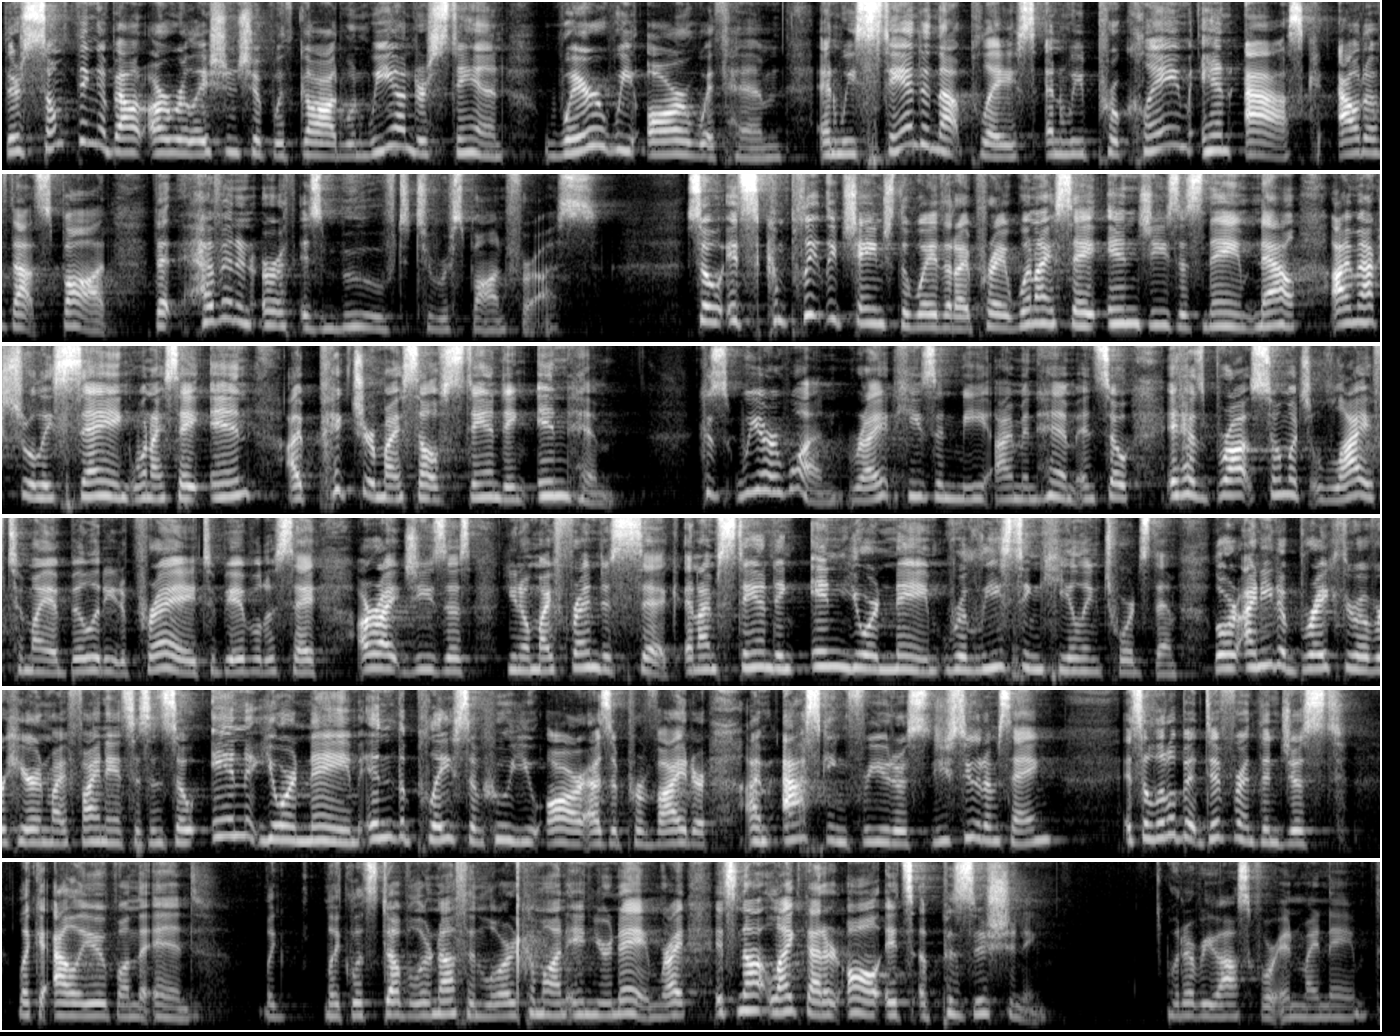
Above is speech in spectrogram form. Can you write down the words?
There's something about our relationship with God when we understand where we are with Him and we stand in that place and we proclaim and ask out of that spot that heaven and earth is moved to respond for us. So it's completely changed the way that I pray. When I say in Jesus' name, now I'm actually saying, when I say in, I picture myself standing in Him because we are one, right? He's in me, I'm in him. And so it has brought so much life to my ability to pray, to be able to say, All right, Jesus, you know, my friend is sick, and I'm standing in your name, releasing healing towards them. Lord, I need a breakthrough over here in my finances. And so, in your name, in the place of who you are as a provider, I'm asking for you to, you see what I'm saying? It's a little bit different than just like an alley oop on the end. Like, let's double or nothing, Lord. Come on, in your name, right? It's not like that at all. It's a positioning. Whatever you ask for in my name.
